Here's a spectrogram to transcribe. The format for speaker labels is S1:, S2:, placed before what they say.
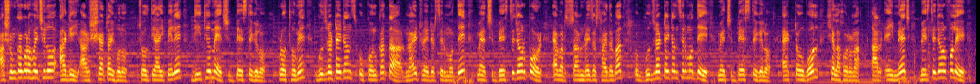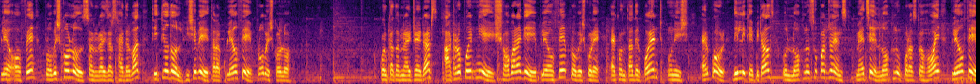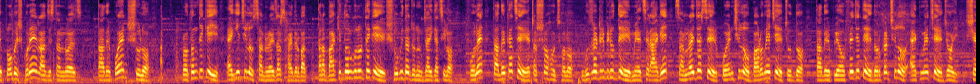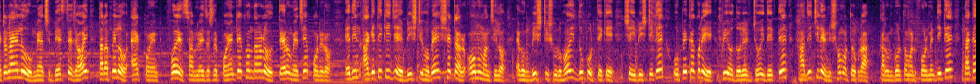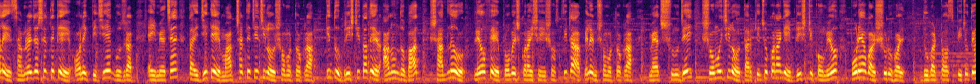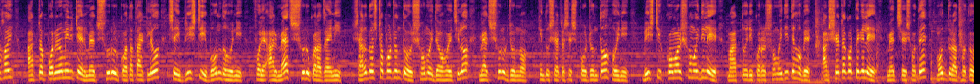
S1: আশঙ্কা করা হয়েছিল আগেই, আর সেটাই হলো, চলতি আইপিএলে দ্বিতীয় ম্যাচ বেচতে গেল। প্রথমে গুজরাট টাইটান্স ও কলকাতা নাইট রাইডার্সের মধ্যে ম্যাচ বেচতে যাওয়ার পর এবার সানরাইজার্স হায়দ্রাবাদ ও গুজরাট টাইটান্সের মধ্যে ম্যাচ বেচতে গেল। একটাও বল খেলা হলো না। আর এই ম্যাচ বেচতে যাওয়ার ফলে প্লে অফে প্রবেশ করল সানরাইজার্স হায়দ্রাবাদ, তৃতীয় দল হিসেবে তারা প্লে অফে প্রবেশ করল। কলকাতা নাইট রাইডার্স আঠারো পয়েন্ট নিয়ে সবার আগে প্লে অফে প্রবেশ করে। এখন তাদের পয়েন্ট উনিশ। এরপর দিল্লি ক্যাপিটালস ও লখনৌ সুপার জয়েন্টস ম্যাচে লখনৌ পরাস্ত হওয়ায় প্লে অফে প্রবেশ করে রাজস্থান রয়্যালস। তাদের পয়েন্ট ষোলো। প্রথম থেকেই এগিয়ে ছিল সানরাইজার্স হায়দ্রাবাদ। তারা বাকি দলগুলোর থেকে সুবিধাজনক জায়গা ছিল। ফলে তাদের কাছে এটা সহজ হলো। গুজরাটের বিরুদ্ধে ম্যাচের আগে সানরাইজার্সের পয়েন্ট ছিল বারো ম্যাচে চোদ্দ। তাদের প্লে অফে যেতে দরকার ছিল এক ম্যাচে জয়। সেটা না এলেও ম্যাচ বেচতে যাওয়ায় তারা পেল এক পয়েন্ট। ফলে সানরাইজার্সের পয়েন্ট এখন দাঁড়াল তেরো ম্যাচে পনেরো। এদিন আগে থেকেই যে বৃষ্টি হবে সেটার অনুমান ছিল এবং বৃষ্টি শুরু হয় দুপুর থেকে। সেই বৃষ্টিকে উপেক্ষা করে প্রিয় দলের জয় দেখতে হাজির ছিলেন সমর্থকরা। কারণ বর্তমান ফর্মের দিকে তাকালে সানরাইজার্সের থেকে অনেক পিছিয়ে গুজরাট এই ম্যাচে, তাই জিতে মাঠ ছাড়তে চেয়েছিল সমর্থকরা। কিন্তু বৃষ্টি তাদের আনন্দ বাদ সাধলেও প্লে অফে প্রবেশ করায় সেই স্বস্তিটা পেলেন সমর্থকরা। ম্যাচ শুরু যেই সময় ছিল, তার কিছুক্ষণ আগে বৃষ্টি কমলেও পরে আবার শুরু হয়। দুবার টস পিছুতে হয় আটটা পনেরো মিনিটের ম্যাচ শুরুর কথা থাকলেও সেই বৃষ্টি বন্ধ হয়নি, ফলে আর ম্যাচ শুরু করা যায়নি। সাড়ে দশটা পর্যন্ত সময় দেওয়া হয়েছিল ম্যাচ শুরুর জন্য, কিন্তু সেটা শেষ পর্যন্ত হয়নি। বৃষ্টি কমার সময় দিলে মাঠ তৈরি করার সময় দিতে হবে, আর সেটা করতে গেলে ম্যাচ শেষ হতে মধ্যরাত হতো।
